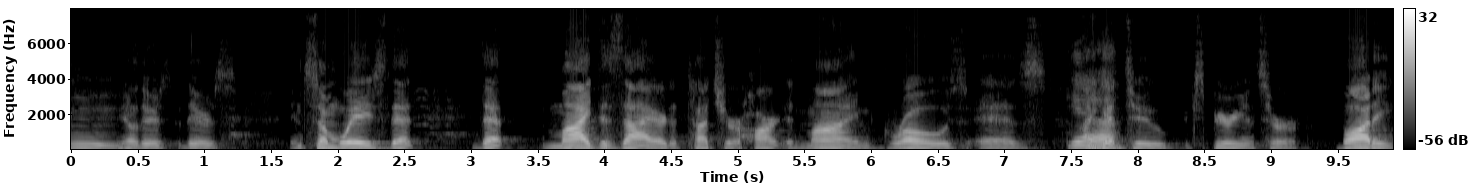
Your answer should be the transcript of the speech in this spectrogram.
mm, You know, there's, there's in some ways that, that my desire to touch her heart and mind grows as I get to experience her body,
